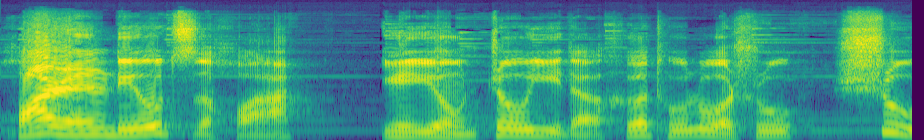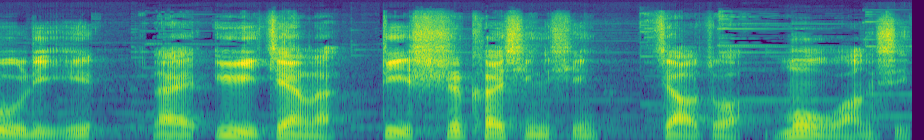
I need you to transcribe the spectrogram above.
华人刘子华运用《周易》的河图洛书数理来预见了第十颗行星，叫做木王星。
